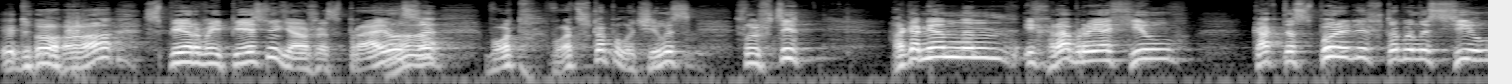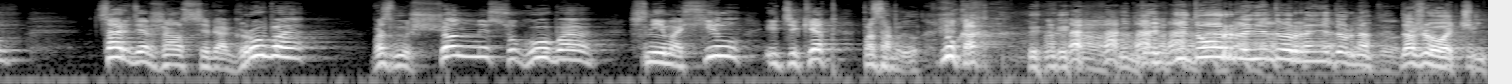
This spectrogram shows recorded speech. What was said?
Да, с первой песней я уже справился. Вот, вот что получилось. Слушайте, Агамемнон и храбрый Ахилл как-то спорили, что было сил. Царь держал себя грубо, возмущенный сугубо, с ним Ахилл этикет позабыл. Ну как? Не дурно, не дурно, не дурно. Даже очень.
